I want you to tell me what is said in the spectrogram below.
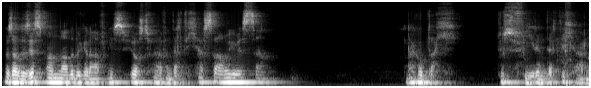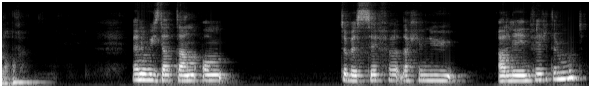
We zouden zes maanden na de begrafenis juist 35 jaar samen geweest zijn. Dag op dag. Dus 34 jaar en half. En hoe is dat dan om te beseffen dat je nu alleen verder moet?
